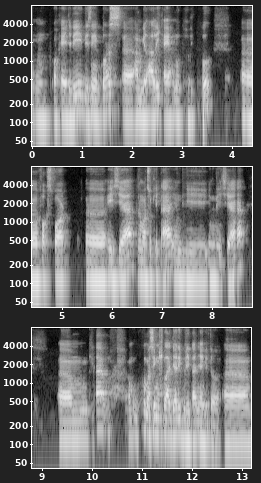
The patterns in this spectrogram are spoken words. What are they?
Hmm, Oke, okay, jadi Disney Plus uh, ambil alih kayak nutup itu uh, Fox Sport uh, Asia termasuk kita yang di Indonesia um, kita um, masih mempelajari beritanya gitu. Uh,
